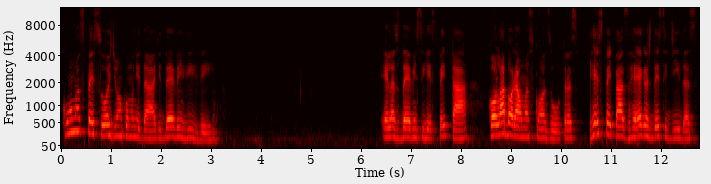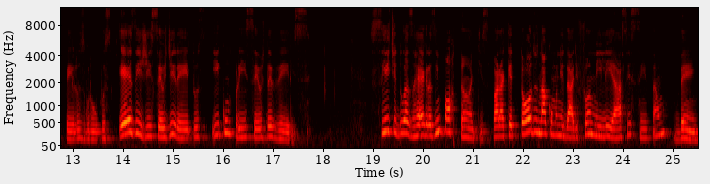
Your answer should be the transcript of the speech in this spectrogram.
Como as pessoas de uma comunidade devem viver? Elas devem se respeitar, colaborar umas com as outras, respeitar as regras decididas pelos grupos, exigir seus direitos e cumprir seus deveres. Cite duas regras importantes para que todos na comunidade familiar se sintam bem.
